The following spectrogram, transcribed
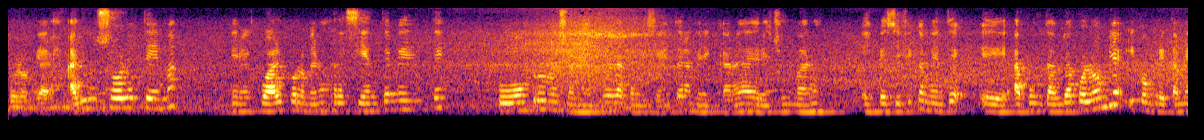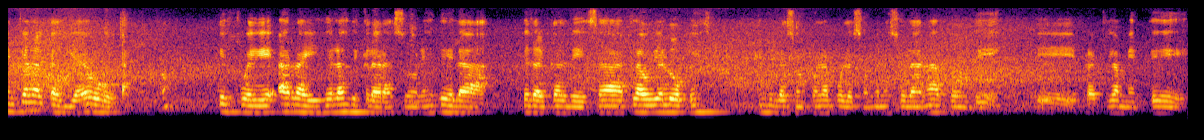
colombianas. Hay un solo tema en el cual, por lo menos recientemente, hubo un pronunciamiento de la Comisión Interamericana de Derechos Humanos específicamente eh, apuntando a Colombia y concretamente a la alcaldía de Bogotá, fue a raíz de las declaraciones de la, de la alcaldesa Claudia López en relación con la población venezolana, donde eh, prácticamente eh,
